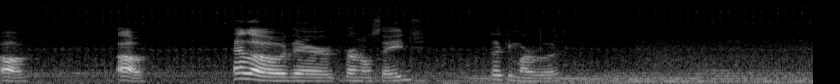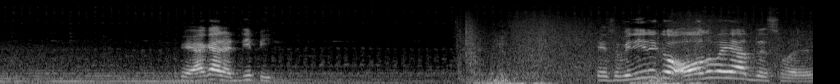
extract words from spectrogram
oh. Oh. Hello there, Colonel Sage. Looking marvelous. Okay, I got a dippy. Okay, so we need to go all the way out this way.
